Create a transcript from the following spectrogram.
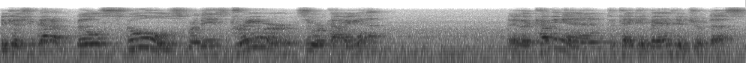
Because you've got to build schools for these dreamers who are coming in. They- They're coming in to take advantage of this,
